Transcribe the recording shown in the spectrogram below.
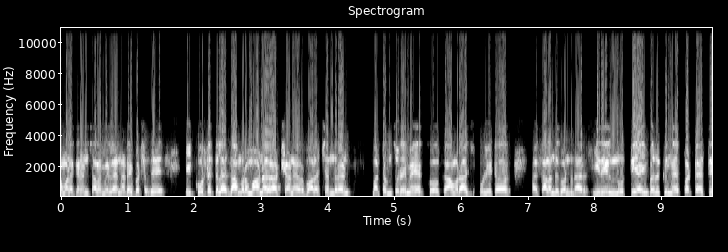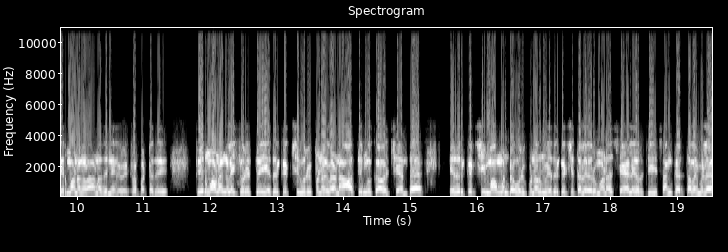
கமலக்கண்ணன் தலைமையில் நடைபெற்றது. இக்கூட்டத்தில் தாம்பரம் மாநகராட்சி ஆணையர் பாலச்சந்திரன் மற்றும் துணை மேயர் கோ காமராஜ் உள்ளிட்டோர் கலந்து கொண்டனர். இதில் நூற்றி ஐம்பதுக்கும் மேற்பட்ட தீர்மானங்களானது நிறைவேற்றப்பட்டது. தீர்மானங்களை குறித்து எதிர்க்கட்சி உறுப்பினர்களான அதிமுகவை சேர்ந்த எதிர்க்கட்சி மாமன்ற உறுப்பினரும் எதிர்க்கட்சி தலைவருமான சேலையூர் ஜி சங்கர் தலைமையில்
